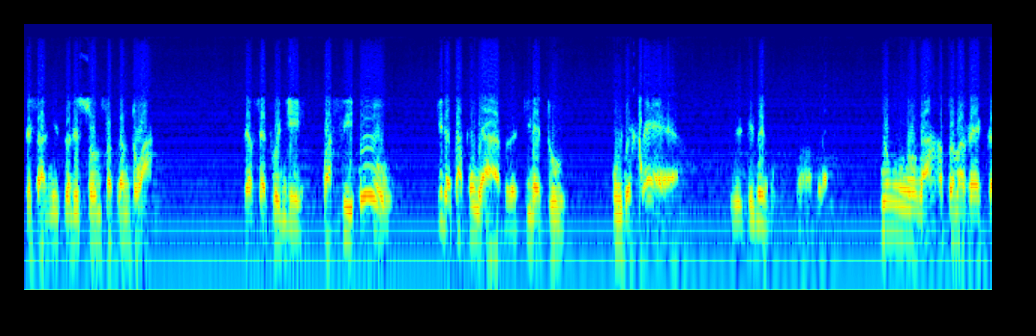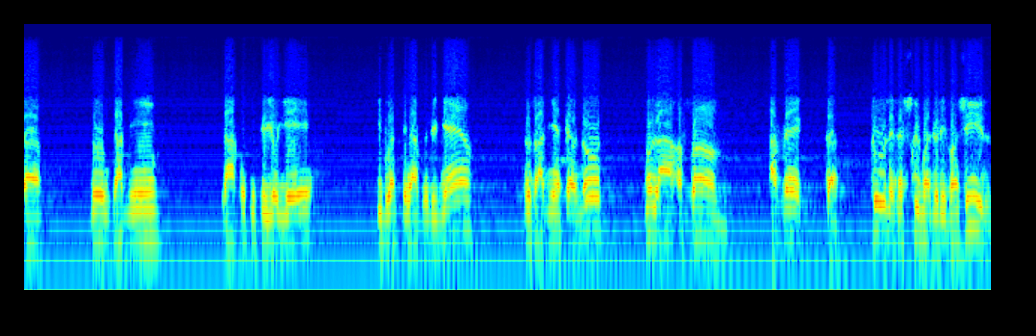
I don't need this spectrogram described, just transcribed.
le salmiste de Somme 133, verset 1er. Voici, oh, qu'il est agréable, qu'il est doux, pour les frères, les membres. Nous, là, ensemble avec euh, nos amis, la Côte Yoye, qui brasse la lumière, nos amis internautes, nous, là, ensemble avec euh, tous les instruments de l'Évangile,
